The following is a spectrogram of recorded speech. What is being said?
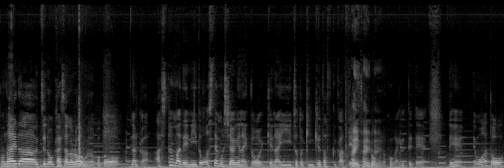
この間うちの会社のロームのことをなんか明日までにどうしても仕上げないといけないちょっと緊急タスクがあって、はいはいはい。そのロームの子が言ってて。ででもあと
